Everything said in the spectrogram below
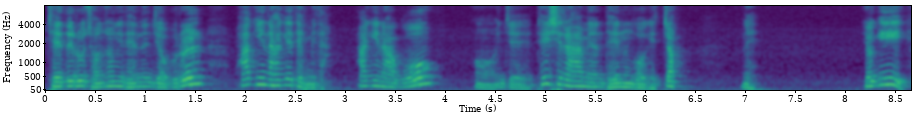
제대로 전송이 됐는지 여부를 확인하게 됩니다. 확인하고 어 이제 퇴실을 하면 되는 거겠죠. 네. 여기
